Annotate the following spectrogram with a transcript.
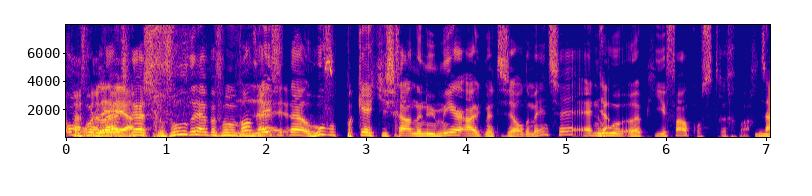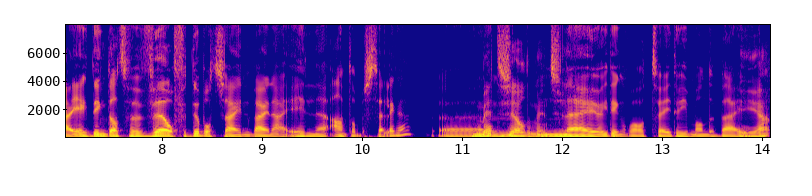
om voor de luisteraars gevoel te hebben van wat Nee, heeft het nou, hoeveel pakketjes gaan er nu meer uit met dezelfde mensen en hoe heb je je faalkosten teruggebracht? Nou, ik denk dat we wel verdubbeld zijn bijna in eh, aantal bestellingen. Eh, Met dezelfde mensen? Nee, ik denk wel twee, drie man erbij. Ja,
